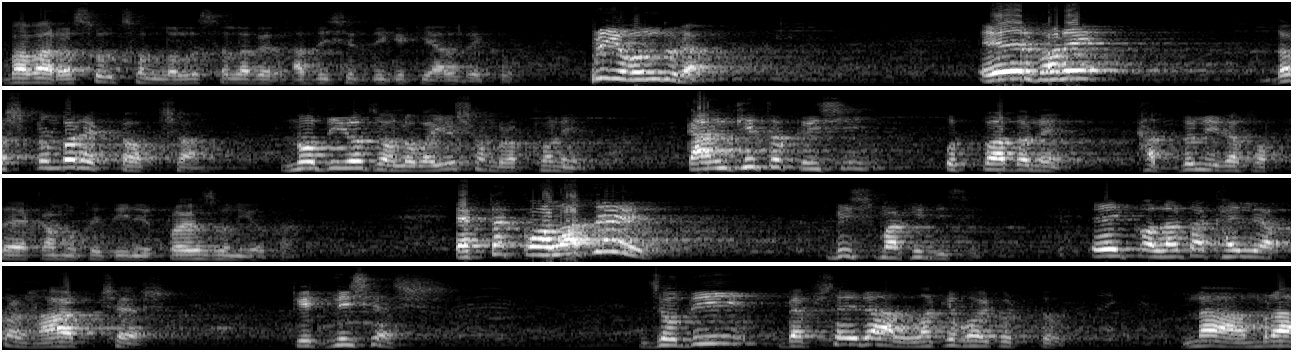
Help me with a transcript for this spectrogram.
বাবা, রসুল সাল্লা সাল্লামের হাদিসের দিকে খেয়াল রেখো। প্রিয় বন্ধুরা এর ফলে দশ নম্বর একটা অপশন, নদী ও জলবায়ু সংরক্ষণে। কাঙ্ক্ষিত কৃষি উৎপাদনে খাদ্য নিরাপত্তা একামতে দিনের প্রয়োজনীয়তা। একটা কলাতে বিষ মাখি দিছে। এই কলাটা খাইলে আপনার হার্ট শেষ, কিডনি শেষ। যদি ব্যবসায়ীরা আল্লাহকে ভয় করত, না, আমরা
